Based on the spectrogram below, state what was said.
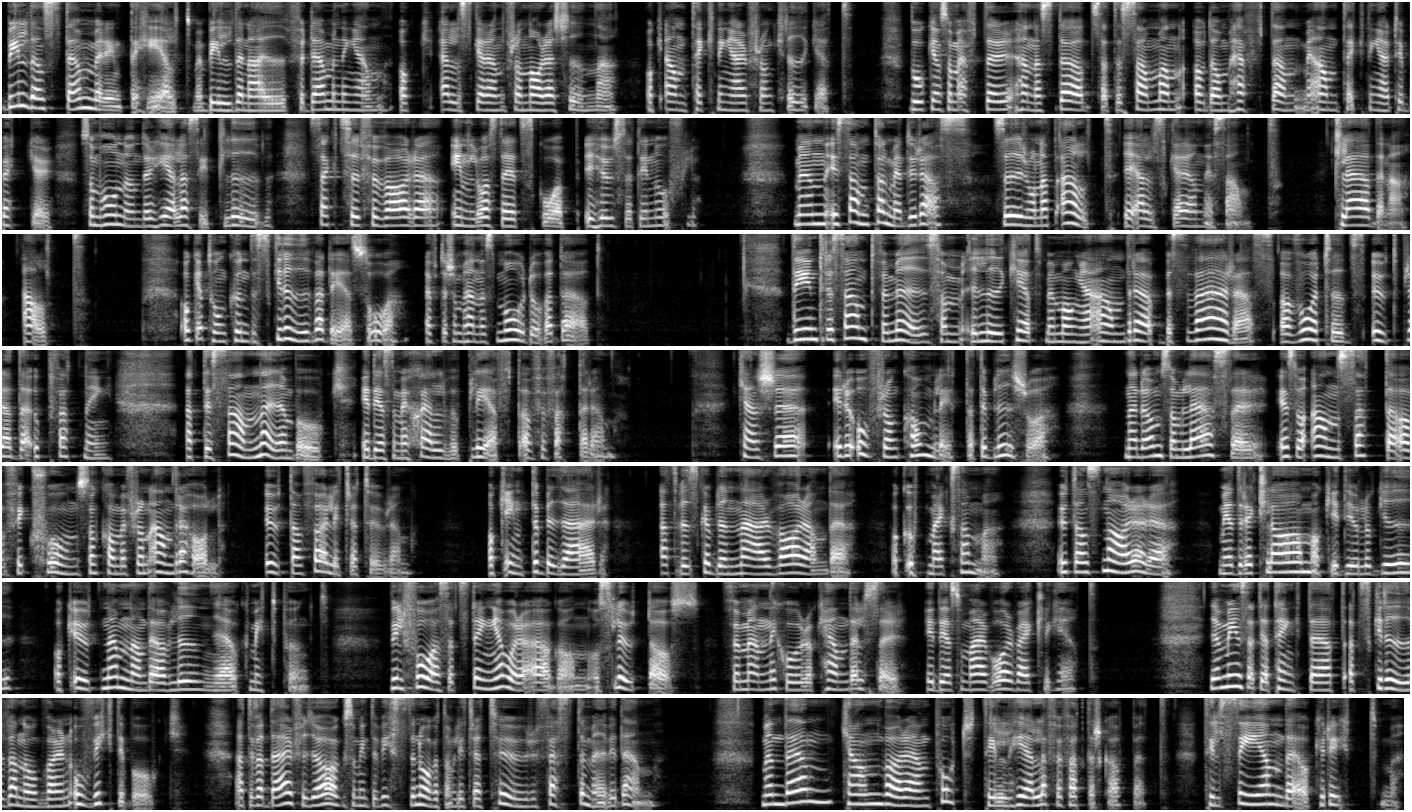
Bilden stämmer inte helt med bilderna i Fördämningen och Älskaren från norra Kina och Anteckningar från kriget. Boken som efter hennes död sattes samman av de häften med anteckningar till böcker som hon under hela sitt liv sagt sig förvara inlåsta i ett skåp i huset i Nufl. Men i samtal med Duras säger hon att allt i Älskaren är sant. Kläderna, allt. Och att hon kunde skriva det så eftersom hennes mor då var död. Det är intressant för mig som i likhet med många andra besväras av vår tids utbredda uppfattning att det sanna i en bok är det som är självupplevt av författaren. Kanske är det ofrånkomligt att det blir så? När de som läser är så ansatta av fiktion som kommer från andra håll, utanför litteraturen och inte begär att vi ska bli närvarande och uppmärksamma utan snarare med reklam och ideologi och utnämnande av linje och mittpunkt vill få oss att stänga våra ögon och sluta oss för människor och händelser i det som är vår verklighet. Jag minns att jag tänkte att, att skriva nog var en oviktig bok. Att det var därför jag, som inte visste något om litteratur, fäste mig vid den. Men den kan vara en port till hela författarskapet, till seende och rytm,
